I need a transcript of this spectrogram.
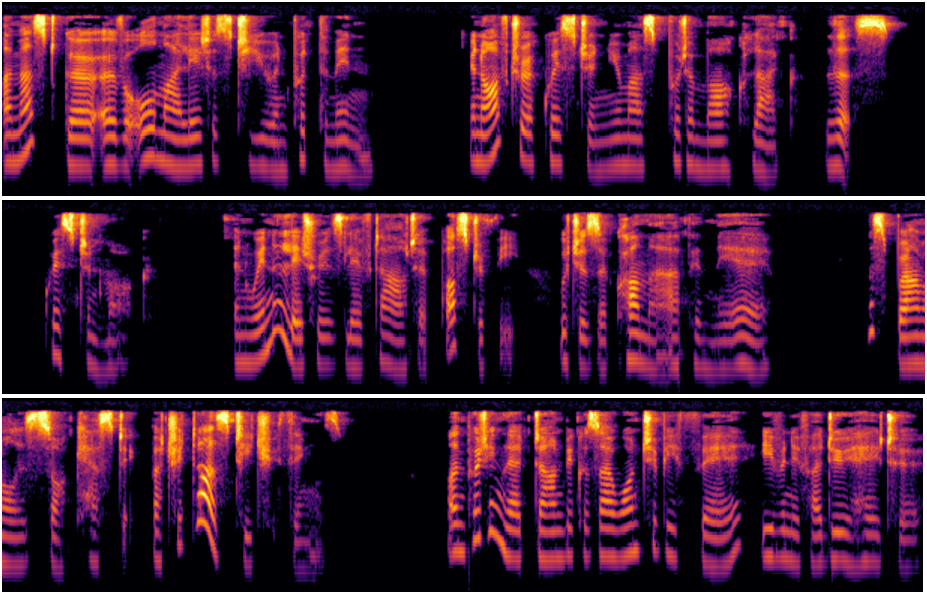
I must go over all my letters to you and put them in. And after a question you must put a mark like this question mark. And when a letter is left out, apostrophe, which is a comma up in the air. Miss Brownell is sarcastic, but she does teach you things. I'm putting that down because I want to be fair, even if I do hate her,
